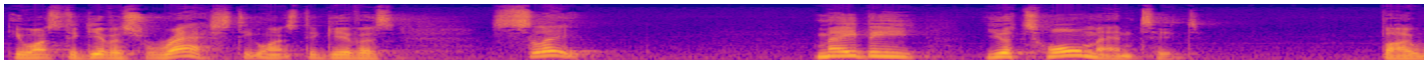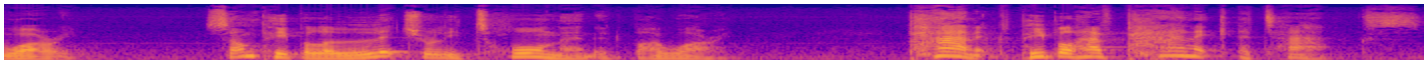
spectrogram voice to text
He wants to give us rest. He wants to give us sleep. Maybe you're tormented by worry. Some people are literally tormented by worry. Panic. People have panic attacks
